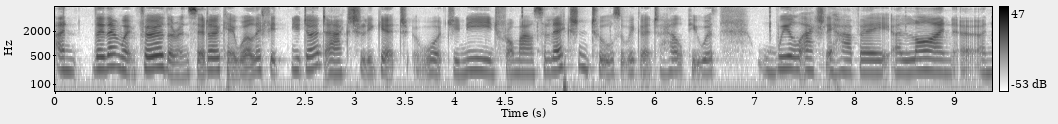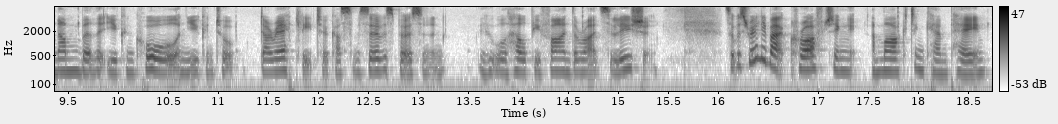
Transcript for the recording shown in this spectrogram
and they then went further and said, okay, well, if it, you don't actually get what you need from our selection tools that we're going to help you with, we'll actually have a, a line, a, a number that you can call, and you can talk directly to a customer service person and who will help you find the right solution. So it was really about crafting a marketing campaign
